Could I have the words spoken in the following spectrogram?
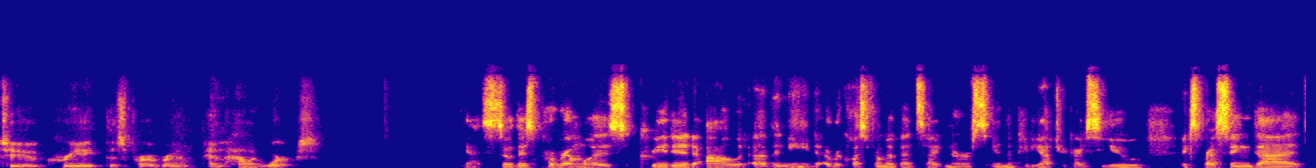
to create this program and how it works. Yes, so this program was created out of a need, a request from a bedside nurse in the pediatric ICU expressing that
